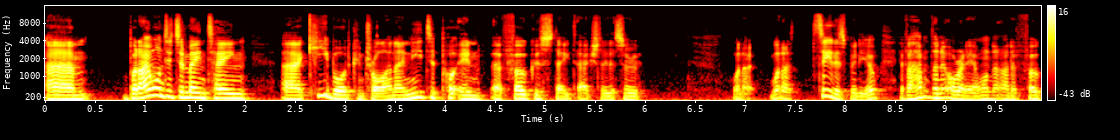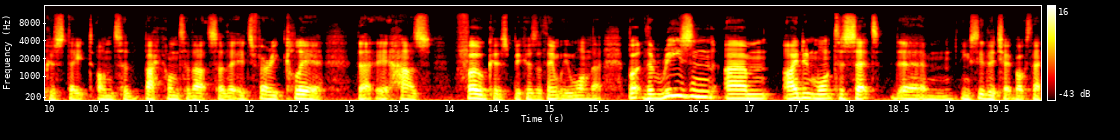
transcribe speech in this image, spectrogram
Um, but I wanted to maintain uh, keyboard control and I need to put in a focus state actually. That's a when I when I see this video, if I haven't done it already, I want to add a focus state onto back onto that so that it's very clear that it has focus because I think we want that. But the reason um, I didn't want to set, um, you can see the checkbox there.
